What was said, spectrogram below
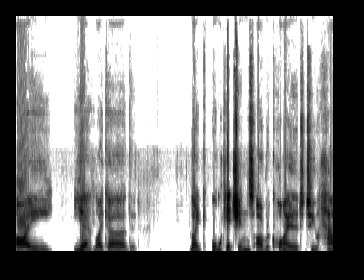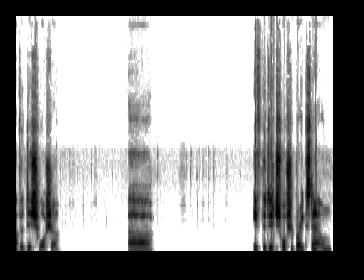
I, yeah, like uh, like all kitchens are required to have a dishwasher. Uh, if the dishwasher breaks down,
